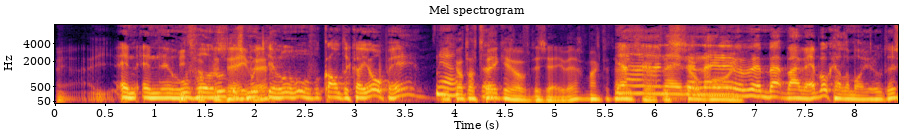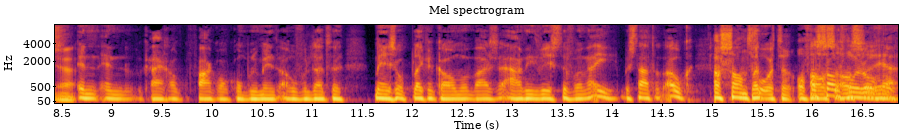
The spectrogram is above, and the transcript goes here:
Ja, en, en eh, hoeveel routes moet je, hoe- hoeveel kanten kan je op, hè? Je kan toch twee keer over de zeeweg? Maakt het uit? Ja, nee, nee, nee, Maar we hebben ook hele mooie routes. Ja. En, en we krijgen ook vaak wel compliment over dat we mensen op plekken komen waar ze eigenlijk niet wisten van, hé, hey, bestaat dat ook? Als Zandvoorter of als, Als, of, ja. of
